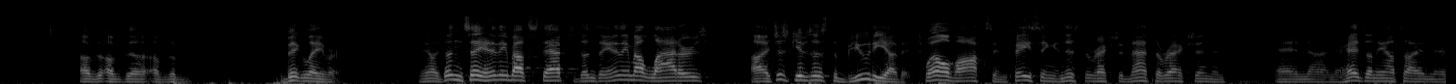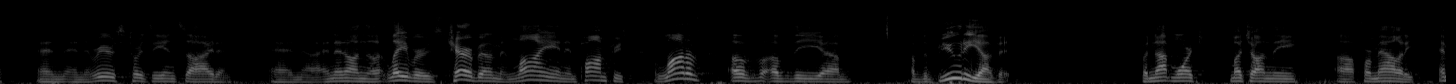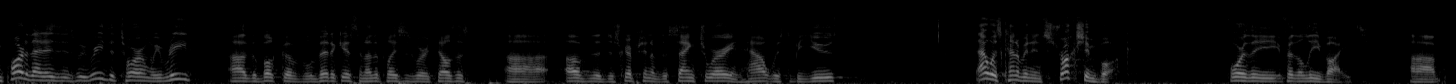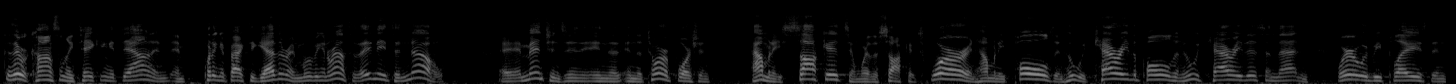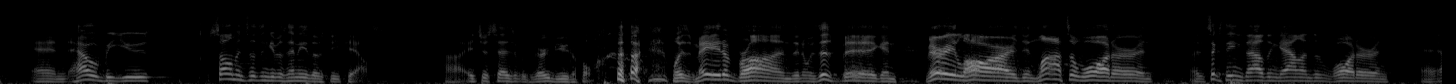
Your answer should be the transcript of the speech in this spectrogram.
of, of, the, of the, the big laver? You know, it doesn't say anything about steps, it doesn't say anything about ladders. Uh, it just gives us the beauty of it 12 oxen facing in this direction, that direction, and, and, uh, and their heads on the outside and their, and, and their ears towards the inside. And, and, uh, and then on the lavers, cherubim and lion and palm trees. A lot of, of, of, the, um, of the beauty of it, but not much, much on the uh, formality. And part of that is, is we read the Torah and we read uh, the book of Leviticus and other places where it tells us uh, of the description of the sanctuary and how it was to be used. That was kind of an instruction book for the, for the Levites uh, because they were constantly taking it down and, and, putting it back together and moving it around. So they need to know. It mentions in, in, the, in the Torah portion how many sockets and where the sockets were and how many poles and who would carry the poles and who would carry this and that and where it would be placed and, and how it would be used. Solomon doesn't give us any of those details. Uh, it just says it was very beautiful. was made of bronze and it was this big and very large and lots of water and uh, 16,000 gallons of water and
